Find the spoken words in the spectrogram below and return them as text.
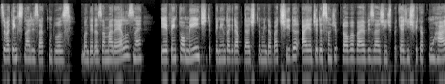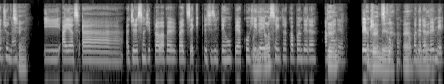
você vai ter que sinalizar com duas bandeiras amarelas, né? E eventualmente, dependendo da gravidade também da batida, aí a direção de prova vai avisar a gente, porque a gente fica com rádio, né? Sim. E aí a, a, a direção de prova vai, vai dizer que precisa interromper a corrida, Corrida. e você entra com a bandeira amarela. Vermelha, vermelha, desculpa. é, a bandeira vermelha. vermelha.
